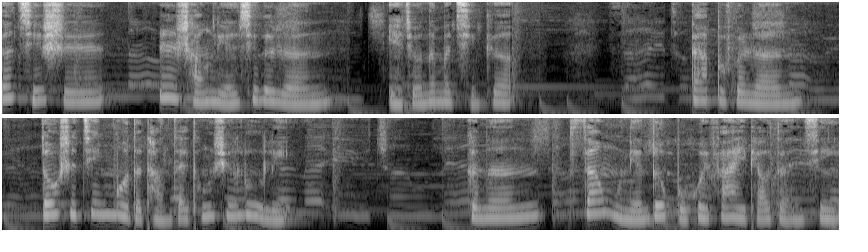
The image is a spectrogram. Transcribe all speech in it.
但其实，日常联系的人也就那么几个，大部分人都是静默的躺在通讯录里，可能三五年都不会发一条短信，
